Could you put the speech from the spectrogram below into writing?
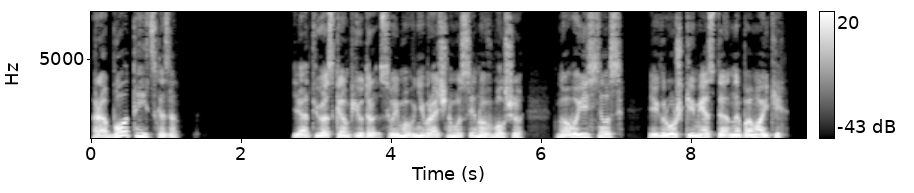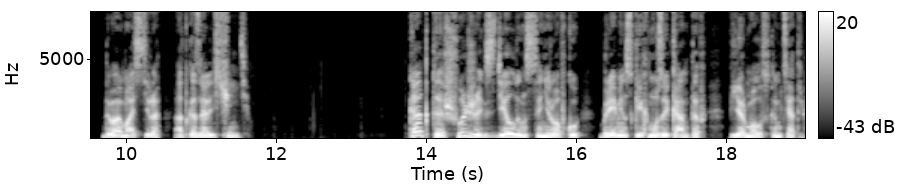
«Работает», — сказал. Я отвез компьютер своему внебрачному сыну в Болшево, но выяснилось, игрушки место на помойке. Два мастера отказались чинить. Как-то Шульжик сделал инсценировку бременских музыкантов в Ермоловском театре.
